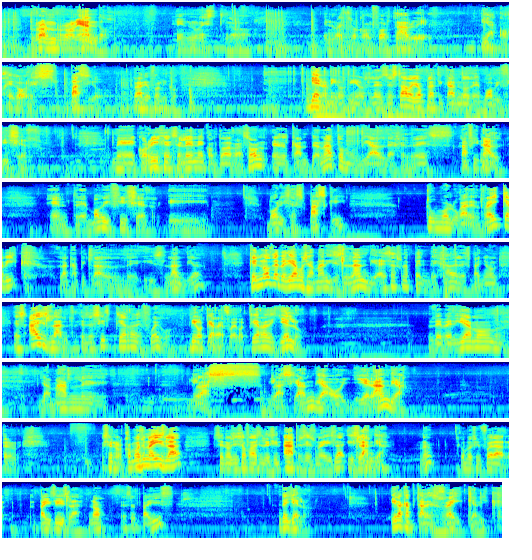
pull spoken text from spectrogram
ronroneando en nuestro, en nuestro confortable y acogedor espacio radiofónico. Bien, amigos míos, les estaba yo platicando de Bobby Fischer. Me corrige Selene con toda razón, el campeonato mundial de ajedrez, la final entre Bobby Fischer y Boris Spassky, tuvo lugar en Reykjavik, la capital de Islandia, que no deberíamos llamar Islandia, esa es una pendejada del español, es Iceland, es decir, tierra de fuego, digo tierra de fuego, tierra de hielo. Deberíamos llamarle Glas, Glaciandia o Hielandia. Pero como es una isla, se nos hizo fácil decir, ah, pues es una isla, Islandia, ¿no? Como si fuera el país isla, no, es el país de hielo. Y la capital es Reykjavik.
